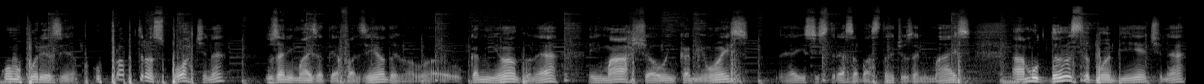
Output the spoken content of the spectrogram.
Como, por exemplo, o próprio transporte, né? Dos animais até a fazenda, caminhando, né? Em marcha ou em caminhões né? isso estressa bastante os animais. A mudança do ambiente, né?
